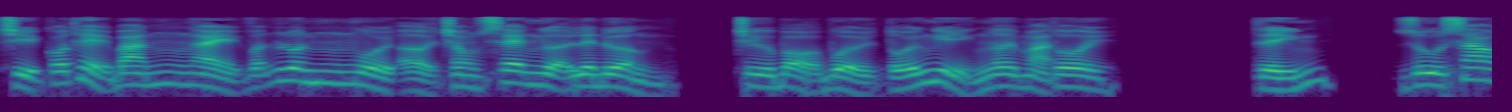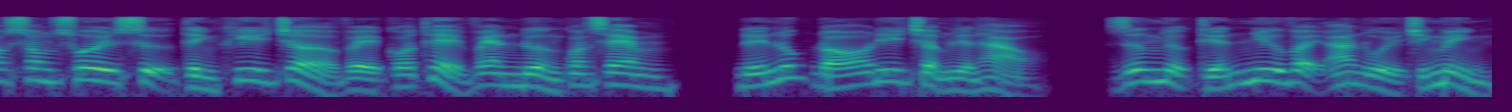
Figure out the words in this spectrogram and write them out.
chỉ có thể ban ngày vẫn luôn ngồi ở trong xe ngựa lên đường, trừ bỏ buổi tối nghỉ ngơi mà thôi. tính, dù sao xong xuôi sự tình khi trở về có thể ven đường quan xem, đến lúc đó đi chậm liền hảo, Dương Nhược Thiến như vậy an ủi chính mình.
